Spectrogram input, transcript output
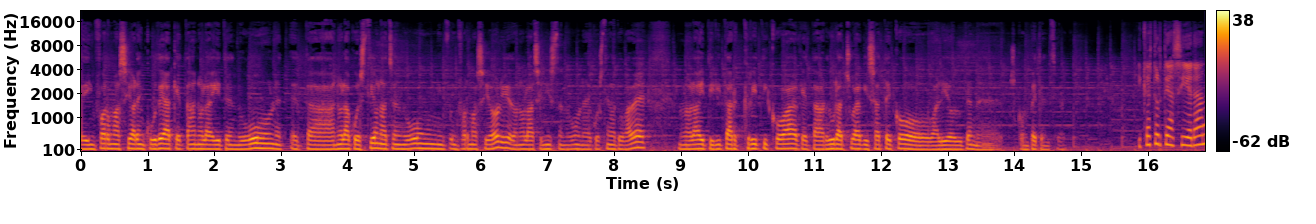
e, informazioaren kudeak eta nola egiten dugun et- eta nola kuestionatzen dugun inf- informazio hori edo nola sinisten dugun e, kuestionatu gabe, nola iritar kritikoak eta arduratsuak izateko balio duten e, kompetentziak. Ikasturte hasieran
